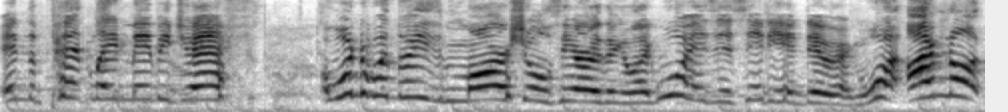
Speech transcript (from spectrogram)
in the pit lane, maybe, Jeff? I wonder what these marshals here are thinking. Like, what is this idiot doing? What? I'm not...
